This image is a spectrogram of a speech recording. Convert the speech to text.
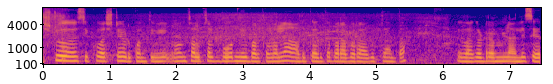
ಎಷ್ಟು ಸಿಕ್ಕು ಅಷ್ಟೇ ಹಿಡ್ಕೊತೀವಿ. ಒಂದು ಸ್ವಲ್ಪ ಸ್ವಲ್ಪ ಬೋರ್ ನೀರು ಬರ್ತಾವಲ್ಲ, ಅದಕ್ಕೆ ಅದಕ್ಕೆ ಬರಾಬರ ಆಗುತ್ತೆ ಅಂತ ಇವಾಗ ಡ್ರಮ್ನಲ್ಲಿ ಸೇರ್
